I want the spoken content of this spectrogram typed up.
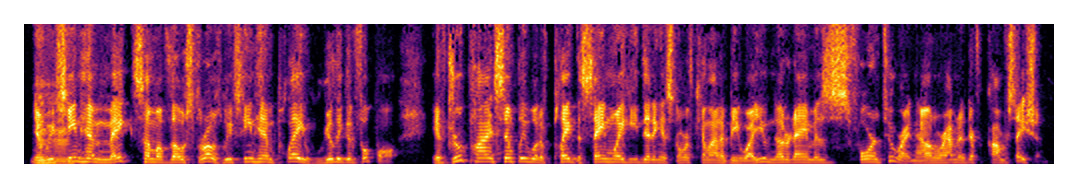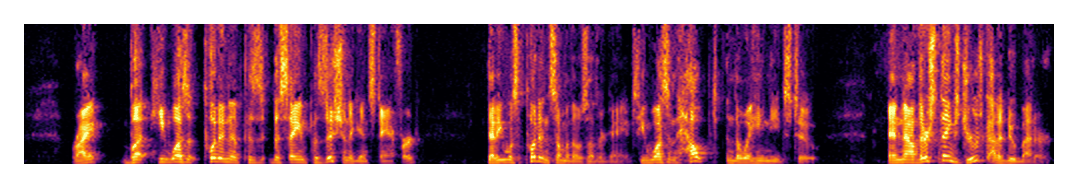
You know, mm-hmm. we've seen him make some of those throws. We've seen him play really good football. If Drew Pyne simply would have played the same way he did against North Carolina BYU, Notre Dame is four and two right now, and we're having a different conversation, right? But he wasn't put in a the same position against Stanford that he was put in some of those other games. He wasn't helped in the way he needs to. And now there's things Drew's got to do better.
